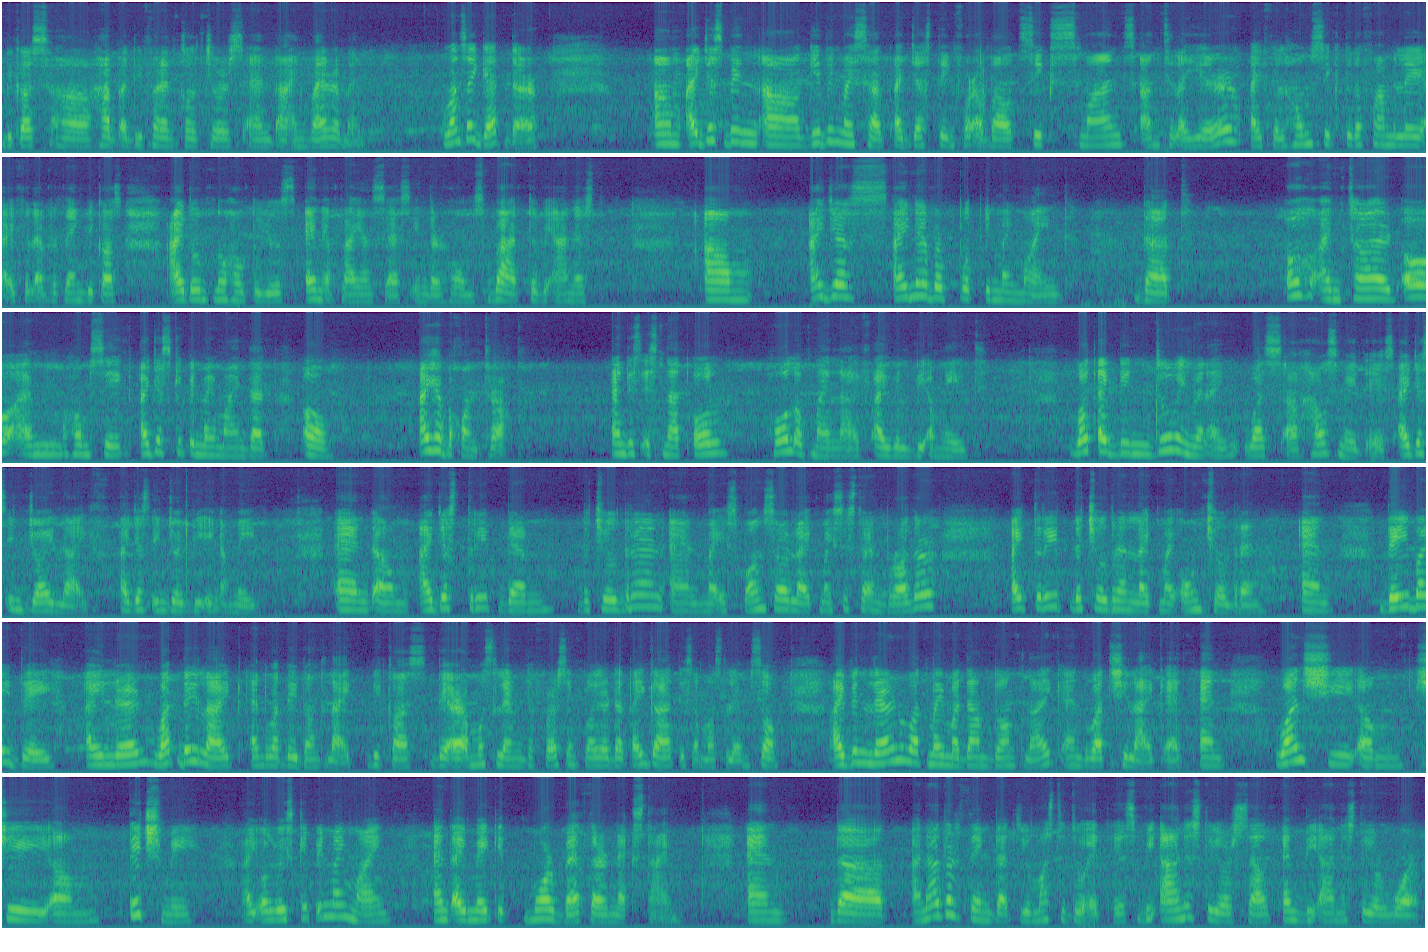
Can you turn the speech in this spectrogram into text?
because uh, have a different cultures and uh, environment once I get there, um, I just been uh, giving myself adjusting for about six months until a year. I feel homesick to the family. I feel everything because I don't know how to use any appliances in their homes. But to be honest, um, I just I never put in my mind that oh I'm tired. Oh I'm homesick. I just keep in my mind that oh I have a contract and this is not all whole of my life I will be a maid. What I've been doing when I was a housemaid is I just enjoy life. I just enjoy being a maid. And um, I just treat them, the children and my sponsor like my sister and brother. I treat the children like my own children. And day by day, I learn what they like and what they don't like because they are a Muslim. The first employer that I got is a Muslim. So, I've been learn what my madam don't like and what she like it. And once she um she um teach me, I always keep in my mind and I make it more better next time. And the another thing that you must do it is be honest to yourself and be honest to your work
